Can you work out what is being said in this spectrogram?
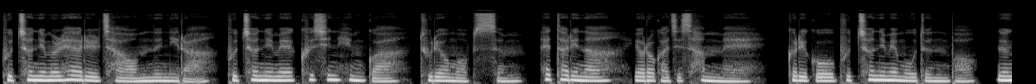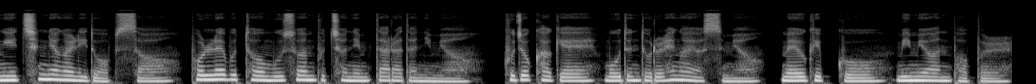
부처님을 헤아릴 자 없느니라. 부처님의 크신 힘과 두려움 없음, 해탈이나 여러 가지 삼매, 그리고 부처님의 모든 법, 능히 측량할 리도 없어. 본래부터 무수한 부처님 따라다니며 부족하게 모든 도를 행하였으며 매우 깊고 미묘한 법을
